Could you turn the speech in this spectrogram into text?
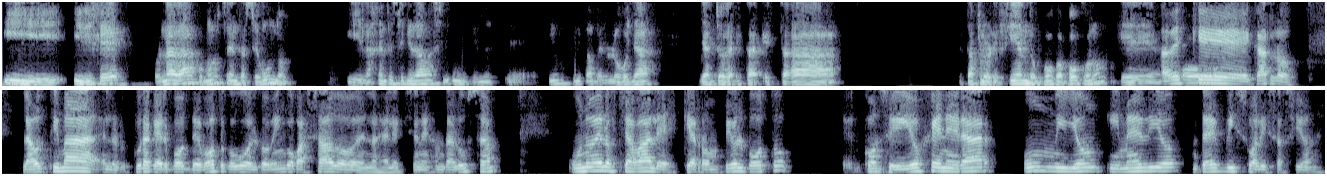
Y, dije, pues nada, como unos 30 segundos. Y la gente se quedaba así, como diciendo, este, pero luego ya, ya esto está, está, está floreciendo poco a poco, ¿no? Que, ¿Sabes qué, Carlos? La última lectura que el de voto que hubo el domingo pasado en las elecciones andaluzas, uno de los chavales que rompió el voto eh, consiguió generar un millón y medio de visualizaciones.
